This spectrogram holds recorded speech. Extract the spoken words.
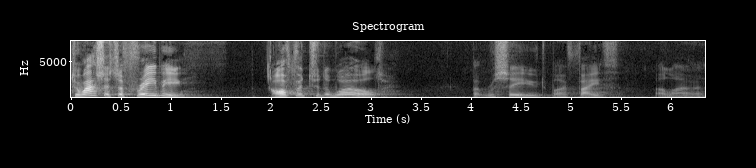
To us, it's a freebie offered to the world but received by faith alone.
